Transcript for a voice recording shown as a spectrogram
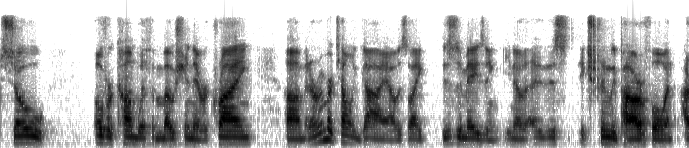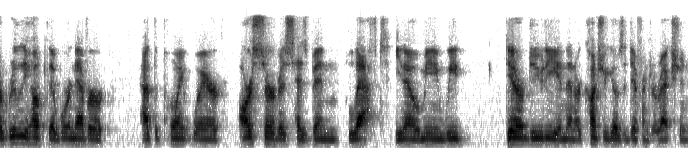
so overcome with emotion, they were crying. Um, and I remember telling Guy, I was like, "This is amazing, you know, this is extremely powerful, and I really hope that we're never at the point where our service has been left, you know, meaning we did our duty and then our country goes a different direction.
